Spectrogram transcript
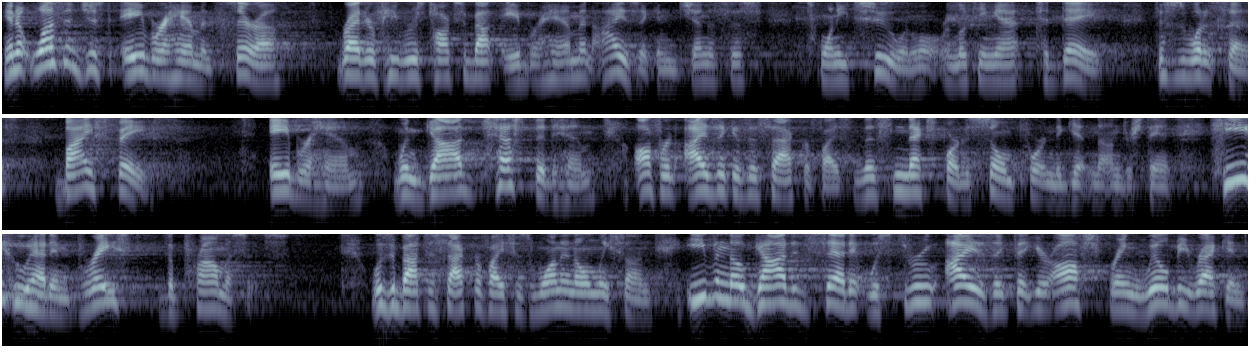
And it wasn't just Abraham and Sarah. Writer of Hebrews talks about Abraham and Isaac in Genesis 22 and what we're looking at today. This is what it says By faith, Abraham, when God tested him, offered Isaac as a sacrifice. And this next part is so important to get and understand. He who had embraced the promises was about to sacrifice his one and only son. Even though God had said it was through Isaac that your offspring will be reckoned,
